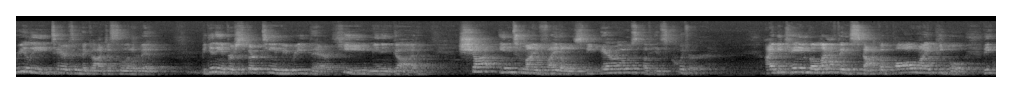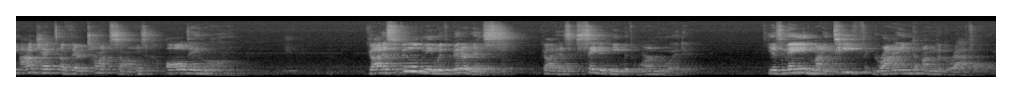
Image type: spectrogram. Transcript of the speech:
really tears into God just a little bit. Beginning in verse 13, we read there, He, meaning God, shot into my vitals the arrows of his quiver. I became the laughing stock of all my people, the object of their taunt songs all day long. God has filled me with bitterness. God has sated me with wormwood. He has made my teeth grind on the gravel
